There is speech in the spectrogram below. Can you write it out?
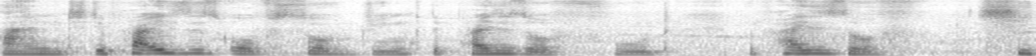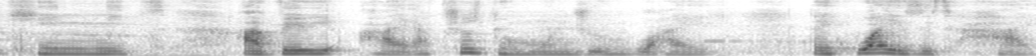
and the prices of soft drink, the prices of food, the prices of chicken, meat are very high. I've just been wondering why. Like why is it high?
